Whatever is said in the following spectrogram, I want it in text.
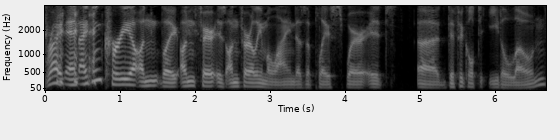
Right, and I think Korea un, like unfair is unfairly maligned as a place where it's uh, difficult to eat alone.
